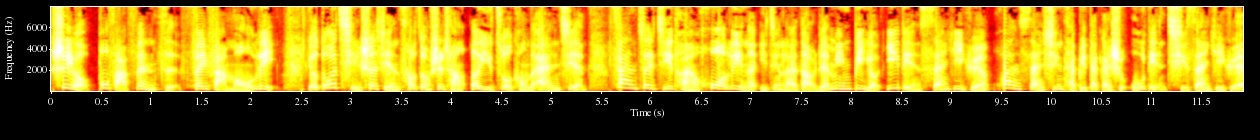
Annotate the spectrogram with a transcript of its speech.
是有不法分子非法牟利，有多起涉嫌操纵市场、恶意做空的案件，犯罪集团获利呢已经来到人民币有一点三亿元，换算新台币大概是五点七三亿元。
